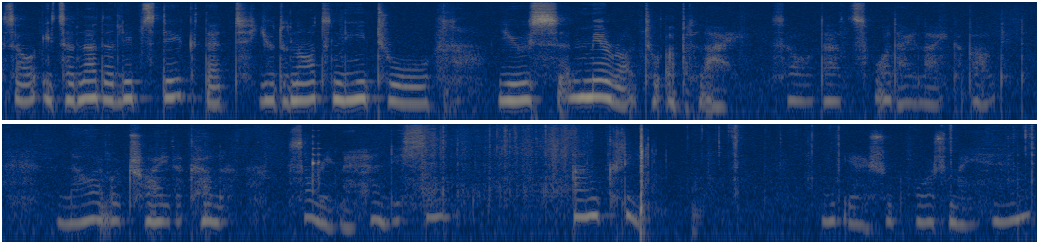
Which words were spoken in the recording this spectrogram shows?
So it's another lipstick that you do not need to use mirror to apply. So that's what I like about it. Now I will try the color. Sorry, my hand is so unclean. Maybe I should wash my hand.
